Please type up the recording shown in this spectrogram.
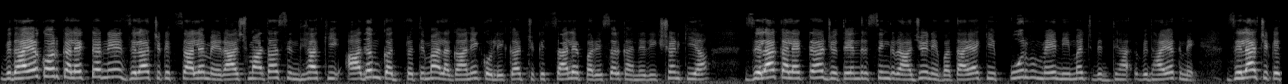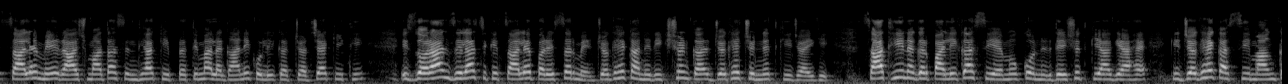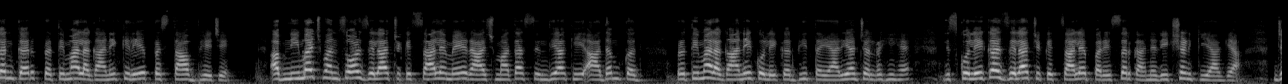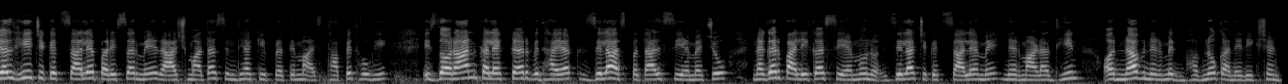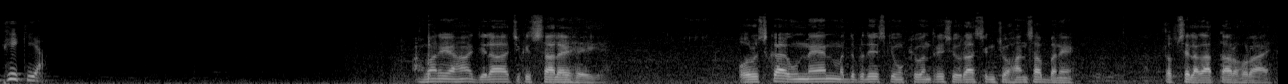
विधायक और कलेक्टर ने जिला चिकित्सालय में राजमाता सिंधिया की आदमकद प्रतिमा लगाने को लेकर चिकित्सालय परिसर का निरीक्षण किया। जिला कलेक्टर जितेंद्र सिंह राजे ने बताया कि पूर्व में नीमच विधायक ने जिला चिकित्सालय में राजमाता सिंधिया की प्रतिमा लगाने को लेकर चर्चा की थी। इस दौरान जिला चिकित्सालय परिसर में जगह का निरीक्षण कर जगह चिन्हित की जाएगी। साथ ही नगर पालिका सीएमओ को निर्देशित किया गया है कि जगह का सीमांकन कर प्रतिमा लगाने के लिए प्रस्ताव भेजें। अब नीमच मंदसौर जिला चिकित्सालय में राजमाता सिंधिया की आदमकद प्रतिमा लगाने को लेकर भी तैयारियाँ चल रही हैं, जिसको लेकर जिला चिकित्सालय परिसर का निरीक्षण किया गया। जल्द ही चिकित्सालय परिसर में राजमाता सिंधिया की प्रतिमा स्थापित होगी। इस दौरान कलेक्टर, विधायक, जिला अस्पताल सीएमएचओ नगर पालिका सीएमओ ने जिला चिकित्सालय में निर्माणाधीन और नवनिर्मित भवनों का निरीक्षण भी किया। हमारे यहाँ जिला चिकित्सालय है ये। और उसका उन्नयन मध्य प्रदेश के मुख्यमंत्री शिवराज सिंह चौहान साहब बने, तब से लगातार हो रहा है।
